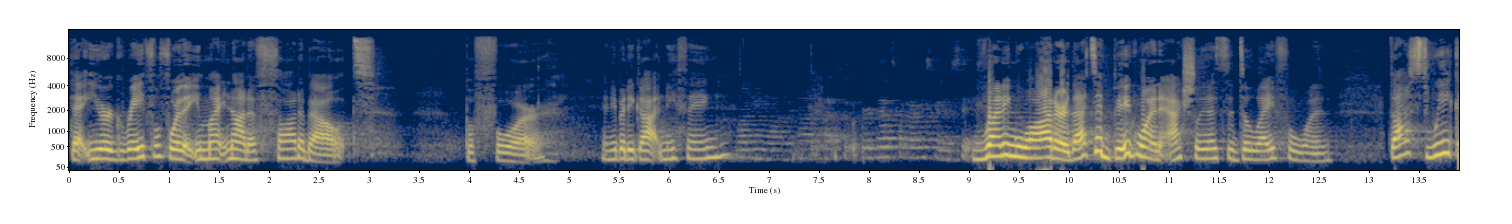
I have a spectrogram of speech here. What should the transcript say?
that you're grateful for that you might not have thought about before. Anybody got anything? Running water. That's a big one, actually. That's a delightful one. Last week,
